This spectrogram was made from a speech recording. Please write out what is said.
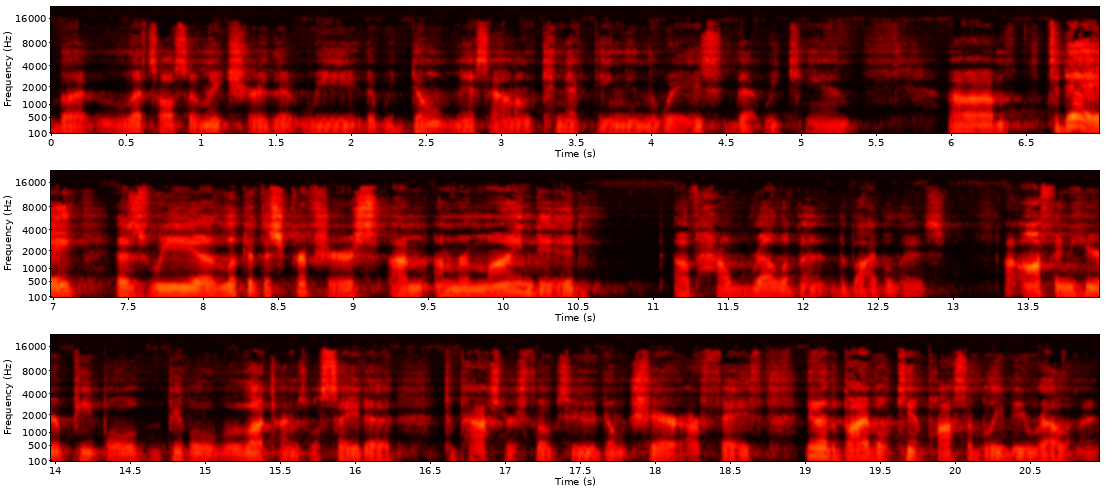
But let's also make sure that we, that we don't miss out on connecting in the ways that we can. Um, today, as we uh, look at the scriptures, I'm, I'm reminded of how relevant the Bible is. I often hear people, people a lot of times will say to, to pastors, folks who don't share our faith, you know, the Bible can't possibly be relevant.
